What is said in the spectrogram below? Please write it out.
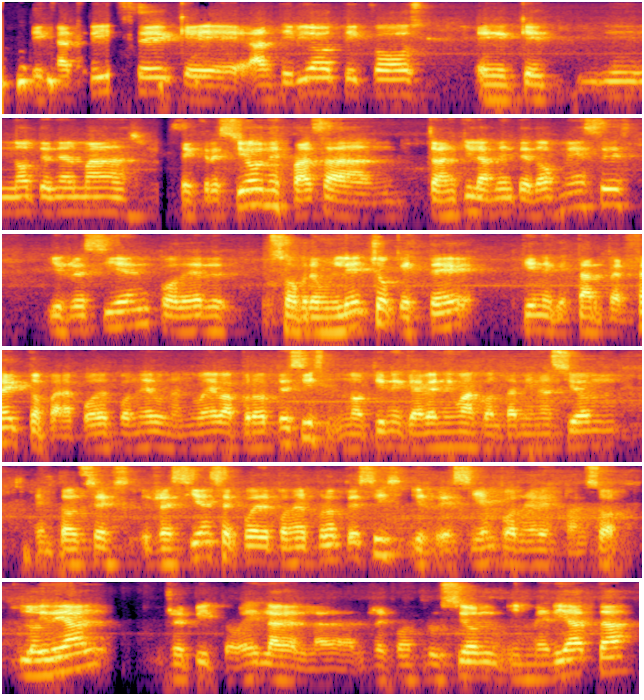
cicatrice, que antibióticos, eh, que no tener más secreciones, pasan tranquilamente dos meses y recién poder sobre un lecho que esté tiene que estar perfecto para poder poner una nueva prótesis, no tiene que haber ninguna contaminación, entonces recién se puede poner prótesis y recién poner expansor. Lo ideal, repito, es la, reconstrucción inmediata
